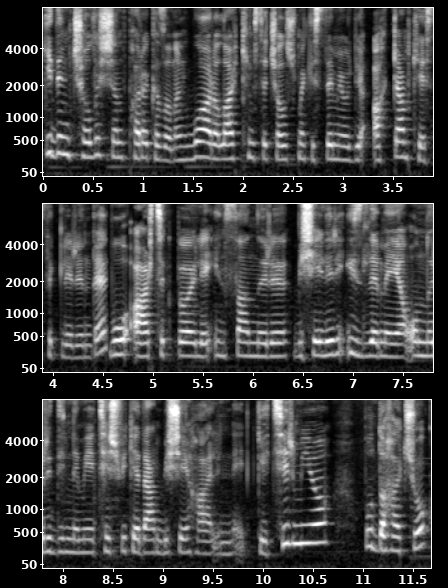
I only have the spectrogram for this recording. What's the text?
gidin çalışın para kazanın bu aralar kimse çalışmak istemiyor diye ahkam kestiklerinde bu artık böyle insanları bir şeyleri izlemeye onları dinlemeye teşvik eden bir şey haline getirmiyor. Bu daha çok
